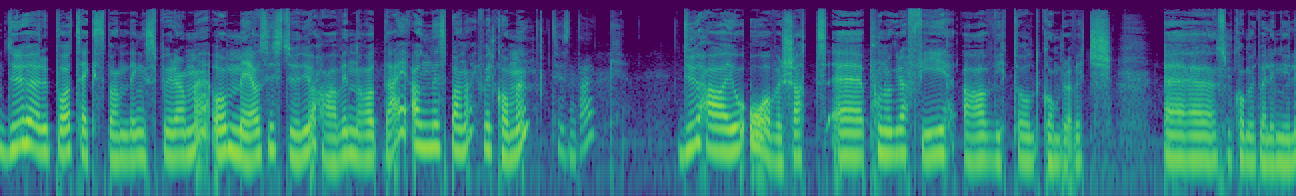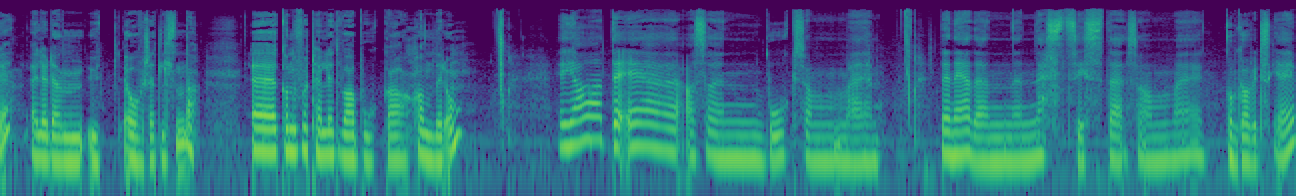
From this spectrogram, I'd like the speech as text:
du hører på tekstbehandlingsprogrammet, og med oss i studio har vi nå deg, Agnes Banak. Velkommen. Tusen takk. Du har jo oversatt eh, pornografi av Witold Gombrowicz, eh, som kom ut veldig nylig. Eller den ut oversettelsen, da. Eh, kan du fortelle litt hva boka handler om? Ja, det er altså en bok som eh, Den er den nest siste som eh, skrev.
